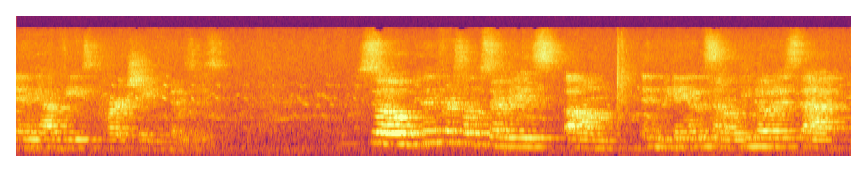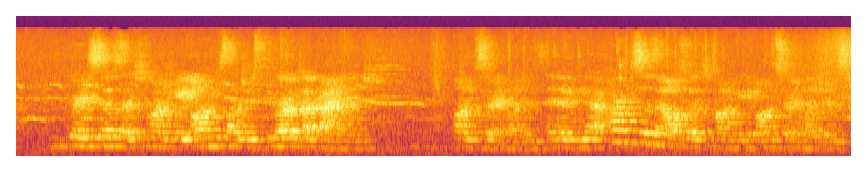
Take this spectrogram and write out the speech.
and they have these heart-shaped noses. So within the first couple surveys, um, in the beginning of the summer, we noticed that gray seals are to conjugate on these ledges throughout Duck Island on certain ledges. And then we have harbor seals that also like to conjugate on certain ledges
